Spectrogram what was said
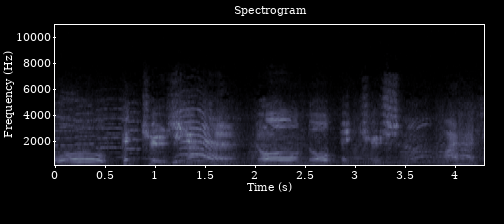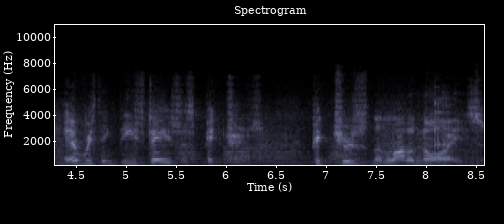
Oh, pictures. Yeah. No, no pictures. No, Why not? Everything these days is pictures. Pictures and a lot of noise.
